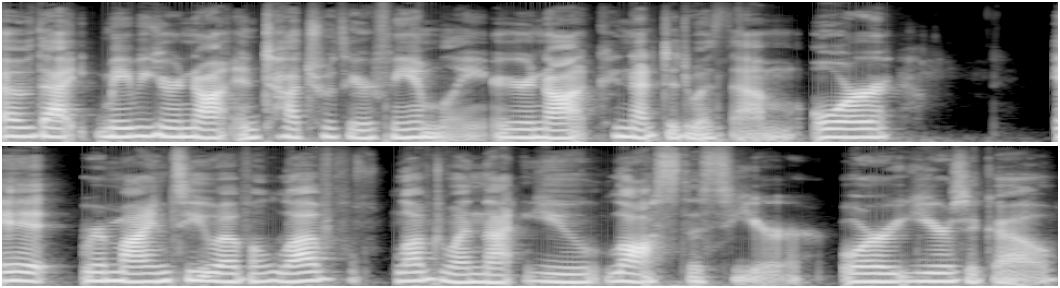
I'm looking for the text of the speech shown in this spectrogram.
of that maybe you're not in touch with your family or you're not connected with them or it reminds you of a loved loved one that you lost this year or years ago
